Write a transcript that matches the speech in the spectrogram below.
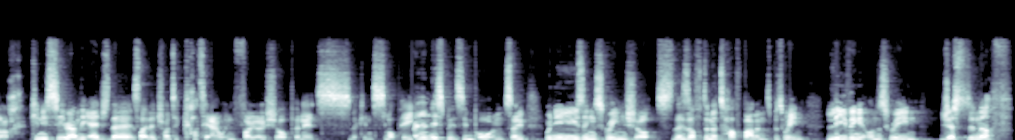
Ugh. Can you see around the edge there? It's like they tried to cut it out in Photoshop and it's looking sloppy. And then this bit's important. So when you're using screenshots, there's often a tough balance between leaving it on the screen just enough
